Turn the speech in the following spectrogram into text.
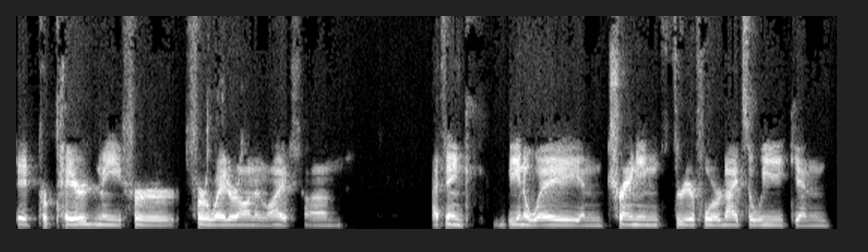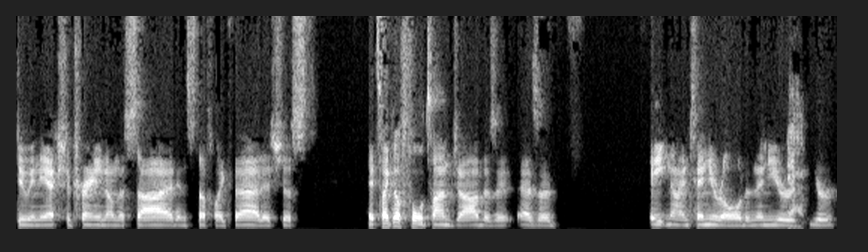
it prepared me for for later on in life. Um, I think being away and training three or four nights a week and doing the extra training on the side and stuff like that, it's just it's like a full time job as a as a eight, nine, ten year old, and then you're yeah. you're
